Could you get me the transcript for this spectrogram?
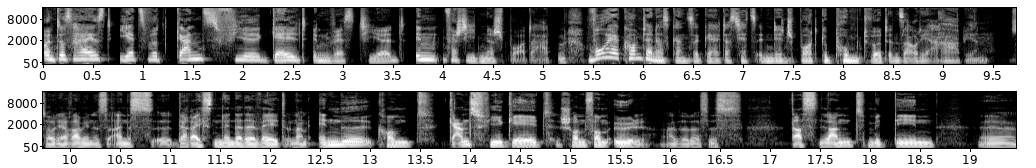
Und das heißt, jetzt wird ganz viel Geld investiert in verschiedene Sportarten. Woher kommt denn das ganze Geld, das jetzt in den Sport gepumpt wird in Saudi-Arabien? Saudi-Arabien ist eines äh, der reichsten Länder der Welt und am Ende kommt ganz viel Geld schon vom Öl. Also das ist das Land mit den äh,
